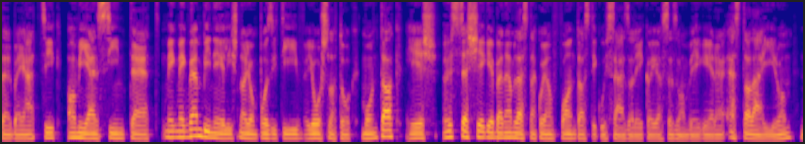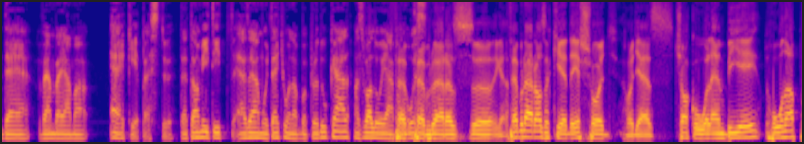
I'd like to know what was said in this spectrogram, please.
centerbe játszik, amilyen szintet még, még Wembinél is nagyon pozitív jóslatok mondtak, és összességében nem lesznek olyan fantasztikus százalékai a szezon végére. Ezt aláírom, de Wembayama elképesztő. Tehát amit itt az elmúlt egy hónapban produkál, az valójában... Fe- február az, igen, február az a kérdés, hogy, hogy ez csak All NBA hónap,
